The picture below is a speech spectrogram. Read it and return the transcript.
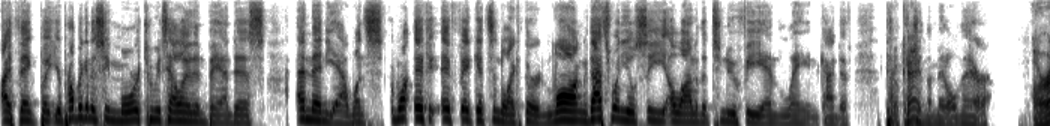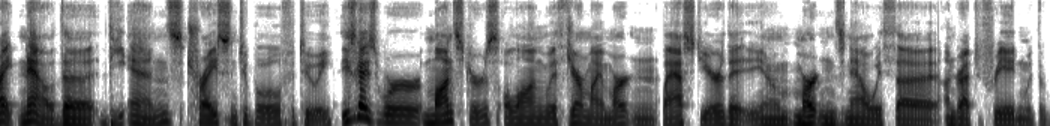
I think. But you're probably going to see more Tuitele than Bandes. And then yeah, once if if it gets into like third and long, that's when you'll see a lot of the Tunuufi and Lane kind of package okay. in the middle there. All right, now the the ends, Trice and Tupuola-Fetui. These guys were monsters along with Jeremiah Martin last year. That you know, Martin's now with uh undrafted free agent with the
